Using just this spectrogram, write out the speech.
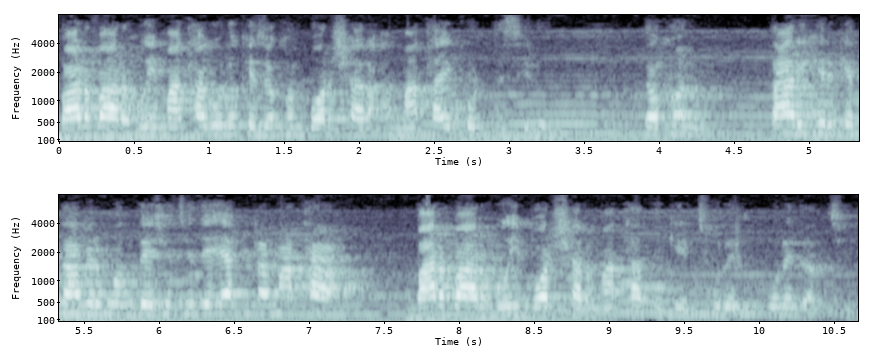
বারবার ওই মাথাগুলোকে যখন বর্ষার মাথায় করতেছিল, তখন তারিখের কেতাবের মধ্যে এসেছে যে একটা মাথা বারবার ওই বর্ষার মাথা থেকে ছুঁড়ে, পড়ে যাচ্ছিল,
